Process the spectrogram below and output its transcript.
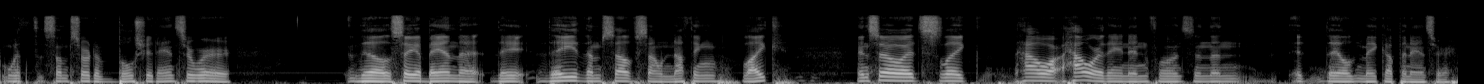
with some sort of bullshit answer where they'll say a band that they they themselves sound nothing like, and so it's like how how are they an influence, and then it, they'll make up an answer,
